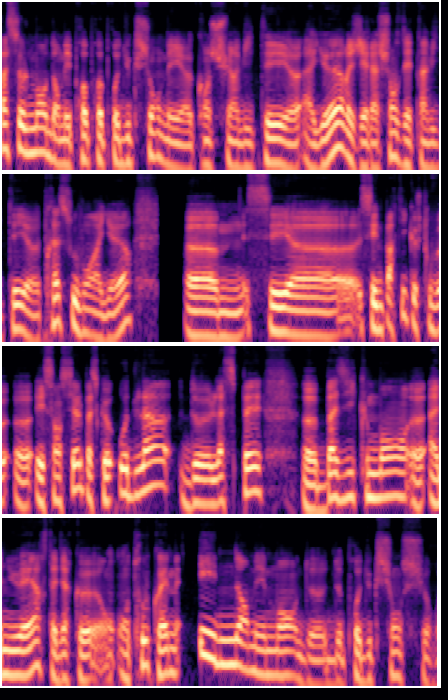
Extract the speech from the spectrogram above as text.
pas seulement dans mes propres production, mais euh, quand je suis invité euh, ailleurs, et j'ai la chance d'être invité euh, très souvent ailleurs, c'est une partie que je trouve essentielle parce qu'au-delà de l'aspect basiquement annuaire, c'est-à-dire qu'on on trouve quand même énormément de, de production sur,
